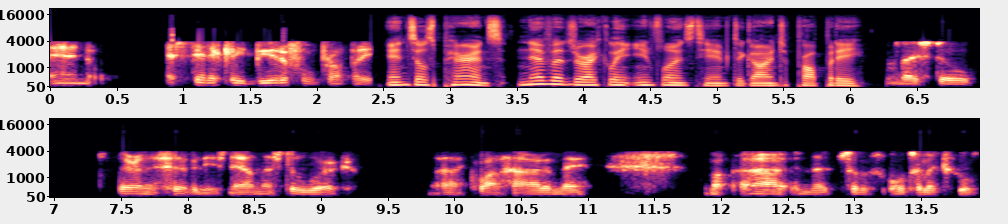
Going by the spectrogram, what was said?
and aesthetically beautiful property. Ansell's parents never directly influenced him to go into property. They still, they're in their 70s now and they still work uh, quite hard in their, uh, in the sort of auto electrical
